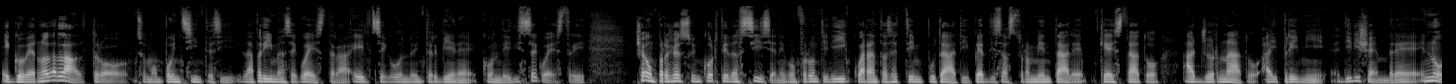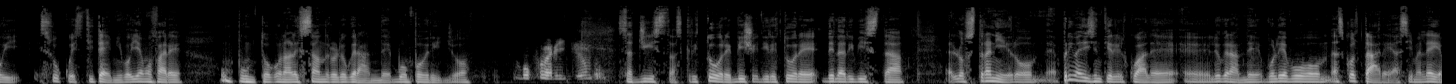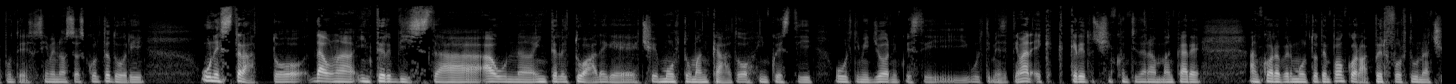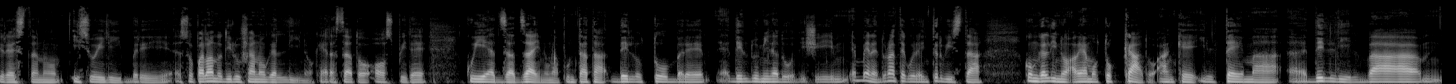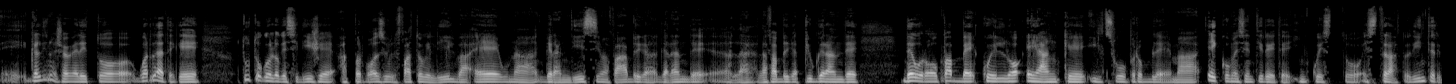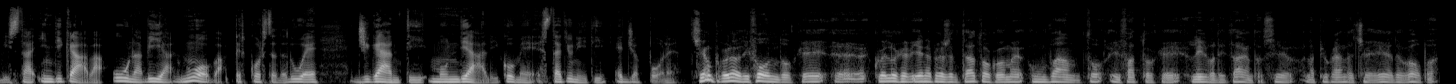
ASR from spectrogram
e governo dall'altro, insomma un po' in sintesi, la prima sequestra e il secondo interviene con dei dissequestri. C'è un processo in corte d'assise nei confronti di 47 imputati per disastro ambientale che è stato aggiornato ai primi di dicembre e noi su questi temi vogliamo fare un punto con Alessandro Leogrande. Buon pomeriggio pomeriggio. Saggista, scrittore, vice direttore della rivista Lo Straniero. Prima di sentire il quale, eh, Leo Grande, volevo ascoltare assieme a lei, appunto, assieme ai nostri ascoltatori, un estratto da una intervista a un intellettuale che ci è molto mancato in questi ultimi giorni, in queste ultime settimane e che credo ci continuerà a mancare ancora per molto tempo ancora. Per fortuna ci restano i suoi libri. Sto parlando di Luciano Gallino, che era stato ospite qui a Zazà in una puntata dell'ottobre del 2012. Ebbene, durante quella intervista con Gallino avevamo toccato anche il tema eh, dell'Ilva. Gallino ci aveva detto: guardate che tutto quello che si dice a proposito del fatto che l'Ilva è una grandissima fabbrica, la, grande, la, la fabbrica più grande d'Europa, beh, quello è anche il suo problema e come sentirete in questo estratto di intervista indicava una via nuova percorsa da due giganti mondiali come Stati Uniti e Giappone. C'è un problema di fondo che eh, quello che viene presentato come un vanto, il fatto che l'Ilva di Taranto sia la più grande acciaieria d'Europa,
